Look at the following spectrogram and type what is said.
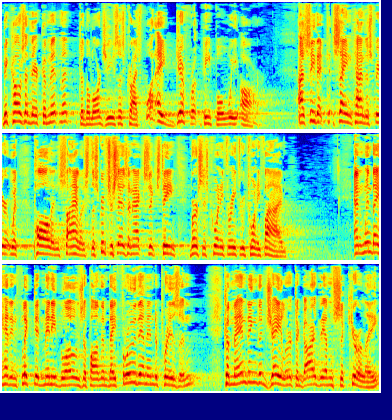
because of their commitment to the Lord Jesus Christ. What a different people we are. I see that same kind of spirit with Paul and Silas. The scripture says in Acts 16 verses 23 through 25, and when they had inflicted many blows upon them, they threw them into prison, commanding the jailer to guard them securely.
